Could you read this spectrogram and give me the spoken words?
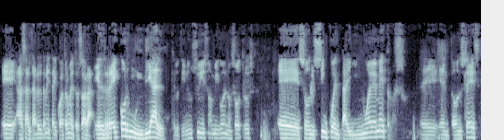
eh, a saltar de 34 metros. Ahora, el récord mundial, que lo tiene un suizo amigo de nosotros, eh, son 59 metros. entonces,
